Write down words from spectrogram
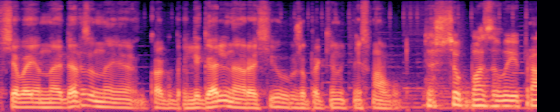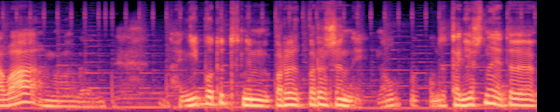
все военно обязанные, как бы легально Россию уже покинуть не смогут. Это же все базовые права, они будут поражены. Ну, конечно, это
